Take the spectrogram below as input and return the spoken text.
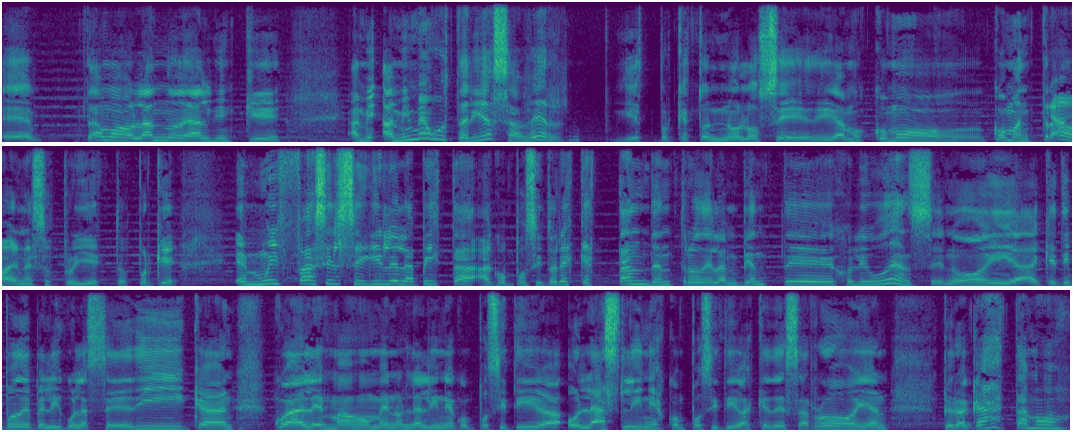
eh, estamos hablando de alguien que a mí, a mí me gustaría saber, y es porque esto no lo sé, digamos, cómo, cómo entraba en esos proyectos. Porque es muy fácil seguirle la pista a compositores que están dentro del ambiente hollywoodense, ¿no? Y a qué tipo de películas se dedican, cuál es más o menos la línea compositiva o las líneas compositivas que desarrollan. Pero acá estamos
